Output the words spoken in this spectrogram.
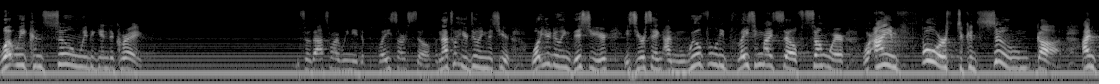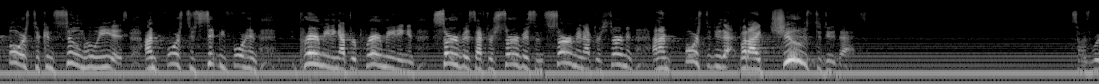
What we consume, we begin to crave. So that's why we need to place ourselves. And that's what you're doing this year. What you're doing this year is you're saying, I'm willfully placing myself somewhere where I am forced to consume God. I'm forced to consume who He is. I'm forced to sit before Him prayer meeting after prayer meeting and service after service and sermon after sermon, and I'm forced to do that, but I choose to do that. So as we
